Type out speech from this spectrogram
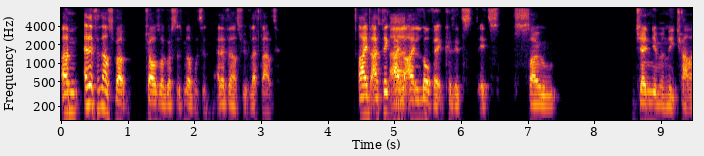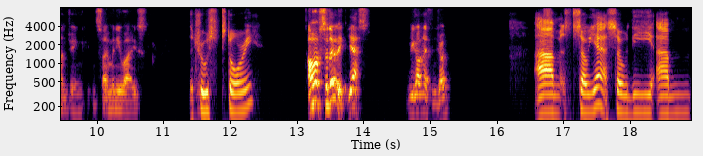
Um, anything else about Charles Augustus Milverton? Anything else we've left out? I I think Uh, I, I love it because it's it's so genuinely challenging in so many ways. the true story. Oh, absolutely. Yes. You got anything, Jon? Um, so yeah, so the um,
